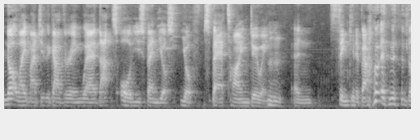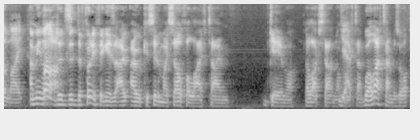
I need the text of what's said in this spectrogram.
not like Magic the Gathering where that's all you spend your your spare time doing and thinking about the like. I mean, but, like, the, the, the funny thing is, I, I would consider myself a lifetime gamer, a lifestyle, not Yeah. lifetime, well, lifetime as well,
